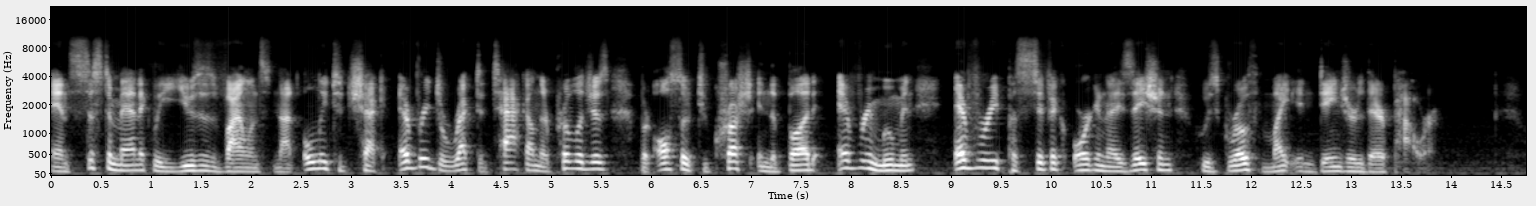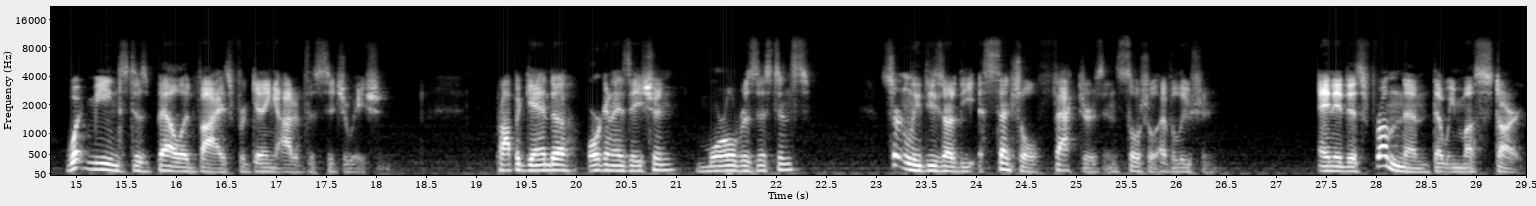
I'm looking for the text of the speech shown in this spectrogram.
and systematically uses violence not only to check every direct attack on their privileges, but also to crush in the bud every movement, every pacific organization whose growth might endanger their power. What means does Bell advise for getting out of this situation? Propaganda, organization, moral resistance? Certainly these are the essential factors in social evolution. And it is from them that we must start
